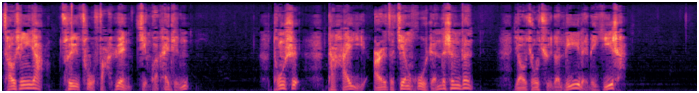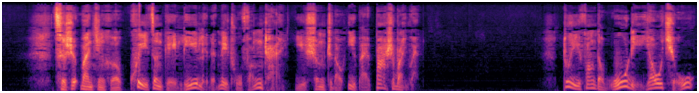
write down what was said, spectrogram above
曹新亚催促法院尽快开庭，同时他还以儿子监护人的身份，要求取得李磊的遗产。此时，万庆和馈赠给李磊的那处房产已升值到一百八十万元。对方的无理要求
